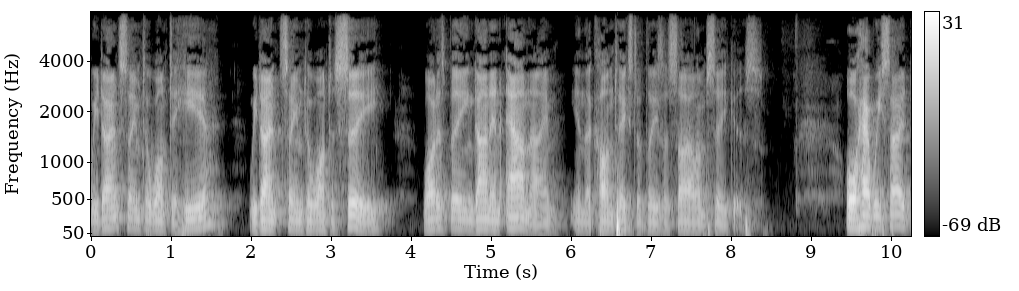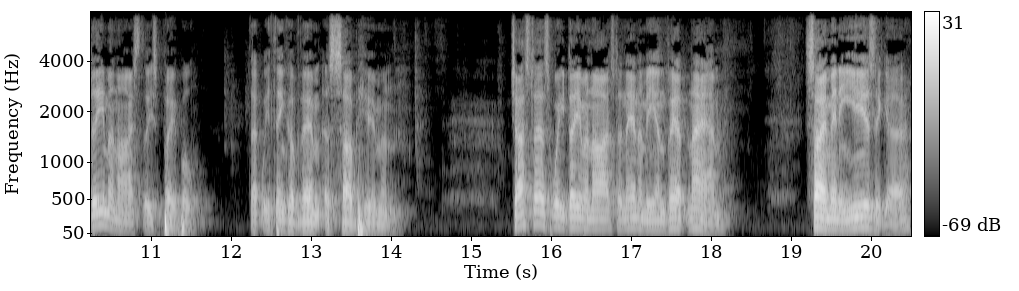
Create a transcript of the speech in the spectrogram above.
we don't seem to want to hear, we don't seem to want to see what is being done in our name in the context of these asylum seekers. Or have we so demonised these people that we think of them as subhuman? Just as we demonised an enemy in Vietnam so many years ago,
